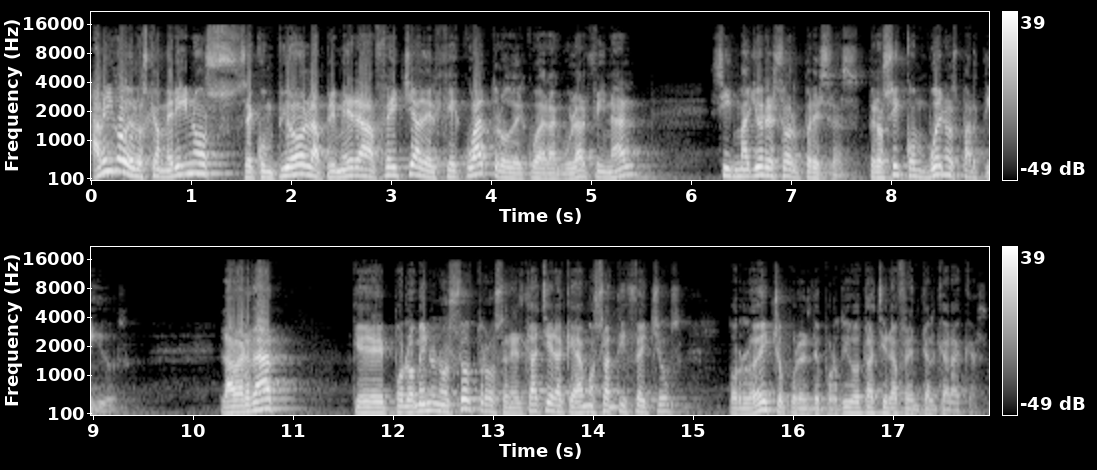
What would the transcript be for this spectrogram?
Amigo de los camerinos, se cumplió la primera fecha del G4 del cuadrangular final sin mayores sorpresas, pero sí con buenos partidos. La verdad que por lo menos nosotros en el Táchira quedamos satisfechos por lo hecho por el Deportivo Táchira frente al Caracas.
